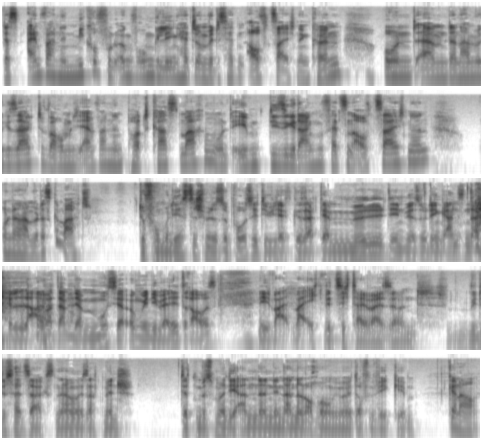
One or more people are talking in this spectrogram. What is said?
dass einfach ein Mikrofon irgendwo rumgelegen hätte und wir das hätten aufzeichnen können. Und ähm, dann haben wir gesagt, warum nicht einfach einen Podcast machen und eben diese Gedankenfetzen aufzeichnen. Und dann haben wir das gemacht. Du formulierst es schon wieder so positiv. Ich hätte gesagt, der Müll, den wir so den ganzen Tag gelabert haben, der muss ja irgendwie in die Welt raus. Nee, war, war echt witzig teilweise. Und wie du es halt sagst, ne, haben wir gesagt, Mensch, das müssen wir die anderen, den anderen auch irgendwie mit auf den Weg geben. Genau.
